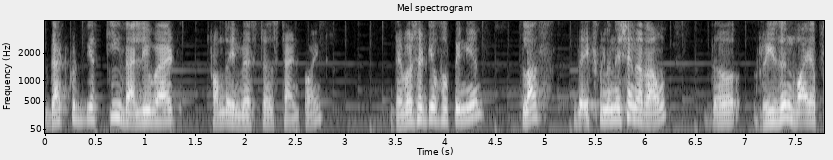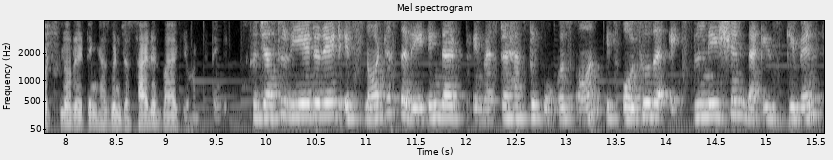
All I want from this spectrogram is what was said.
that could be a key value add from the investor's standpoint. Diversity of opinion plus the explanation around the reason why a particular rating has been decided by a given rating agency. So, just to reiterate, it's not just the rating that investor has to focus on; it's also the explanation that is given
